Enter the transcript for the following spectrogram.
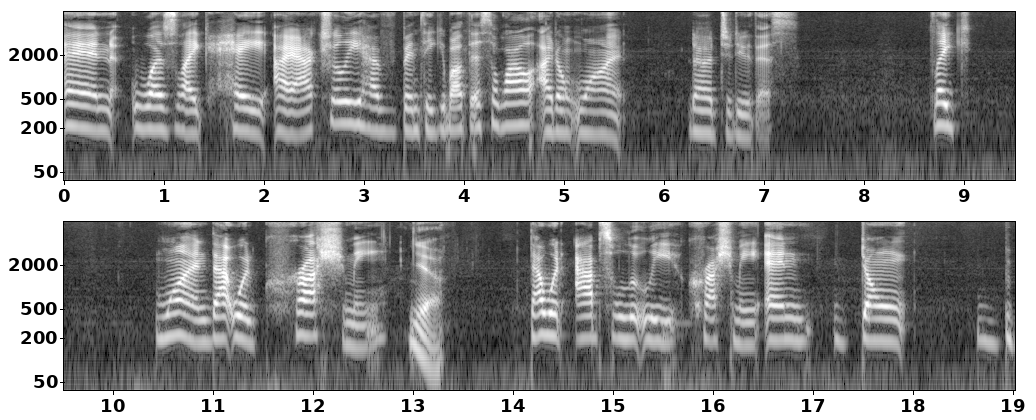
and was like, "Hey, I actually have been thinking about this a while. I don't want uh, to do this." Like one that would crush me. yeah, That would absolutely crush me and don't b-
